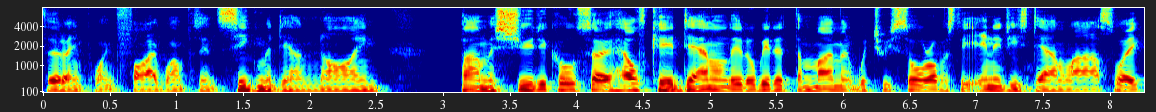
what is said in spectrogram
13.51%, Sigma down 9 pharmaceuticals. So healthcare down a little bit at the moment, which we saw. Obviously, energy's down last week.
